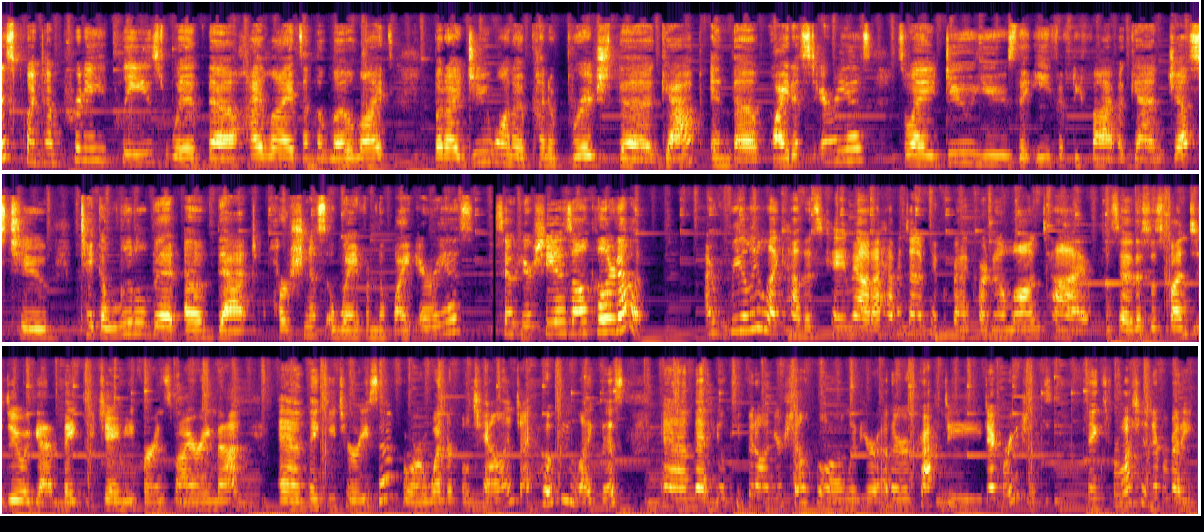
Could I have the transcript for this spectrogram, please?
This point, I'm pretty pleased with the highlights and the low lights, but I do want to kind of bridge the gap in the whitest areas. So I do use the E55 again, just to take a little bit of that harshness away from the white areas. So here she is all colored up. I really like how this came out. I haven't done a paper bag card in a long time. So this was fun to do again. Thank you, Jamie, for inspiring that. And thank you, Teresa, for a wonderful challenge. I hope you like this and that you'll keep it on your shelf along with your other crafty decorations. Thanks for watching, everybody.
